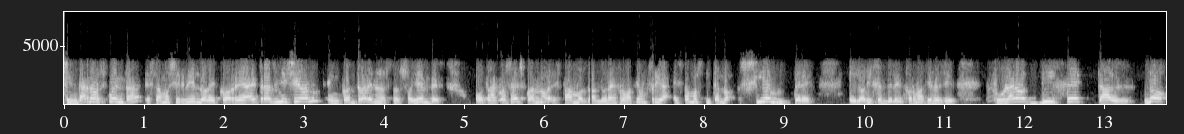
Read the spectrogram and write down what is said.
sin darnos cuenta, estamos sirviendo de correa de transmisión en contra de nuestros oyentes. Otra cosa es cuando estamos dando una información fría, estamos citando siempre el origen de la información, es decir, fulano dice tal, no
